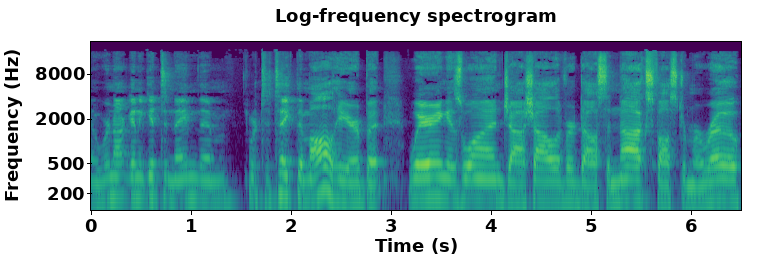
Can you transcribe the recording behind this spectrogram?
Uh, we're not going to get to name them or to take them all here, but Warring is one. Josh Oliver, Dawson Knox, Foster Moreau,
